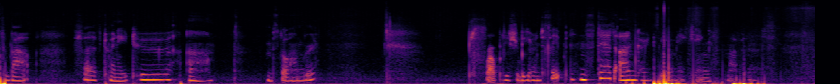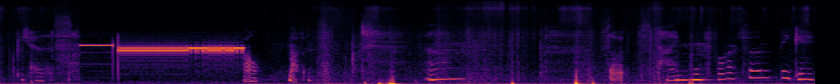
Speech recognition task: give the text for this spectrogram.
it's about 5.22. Um, I'm still hungry. Probably should be going to sleep. Instead, I'm going to be making muffins. Because, well. Um, so it's time for some baking.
